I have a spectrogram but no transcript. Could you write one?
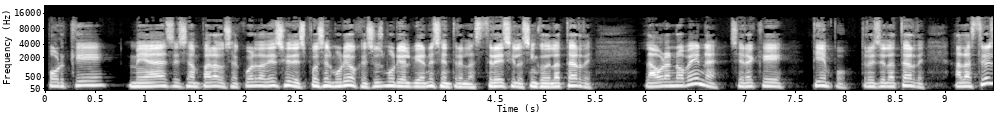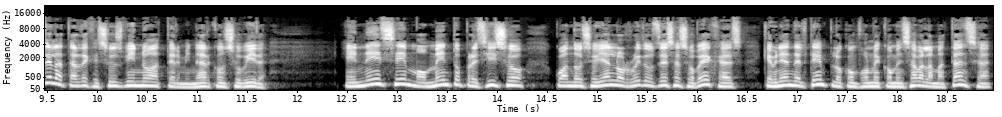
¿por qué me has desamparado? ¿Se acuerda de eso? Y después él murió. Jesús murió el viernes entre las 3 y las 5 de la tarde. La hora novena, ¿será que tiempo? 3 de la tarde. A las 3 de la tarde Jesús vino a terminar con su vida. En ese momento preciso, cuando se oían los ruidos de esas ovejas que venían del templo conforme comenzaba la matanza,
